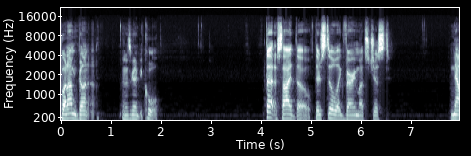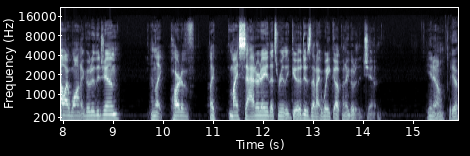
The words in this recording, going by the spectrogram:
but I'm gonna, and it's gonna be cool. That aside, though, there's still like very much just now I want to go to the gym, and like part of like my Saturday that's really good is that I wake up and I go to the gym. You know, Yeah.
